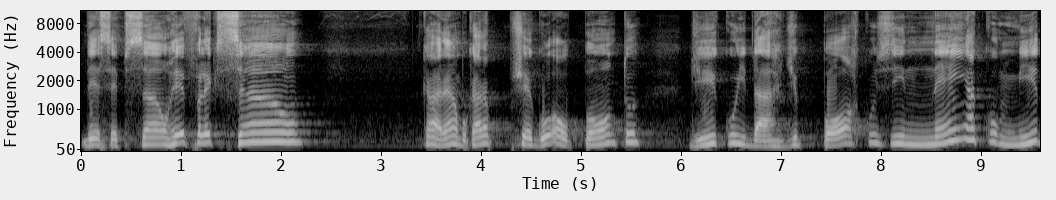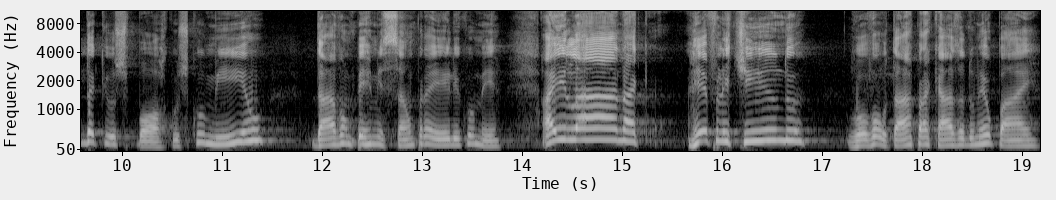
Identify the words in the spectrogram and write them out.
decepção, reflexão. Caramba, o cara chegou ao ponto de cuidar de porcos e nem a comida que os porcos comiam davam permissão para ele comer. Aí lá, na, refletindo, vou voltar para a casa do meu pai.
